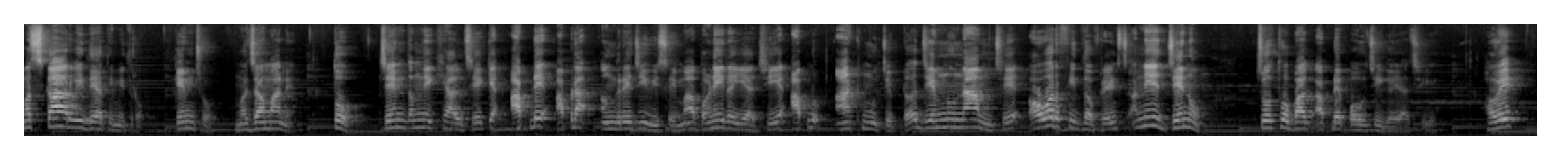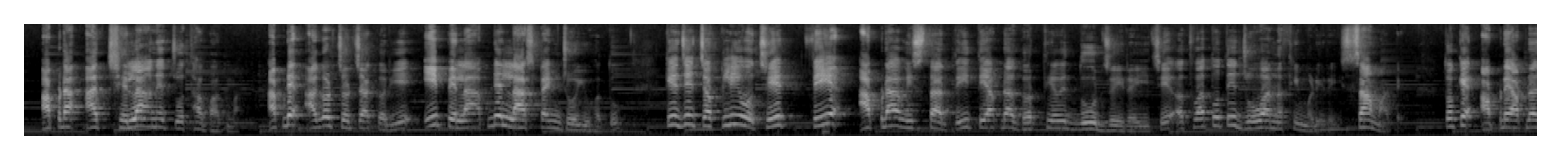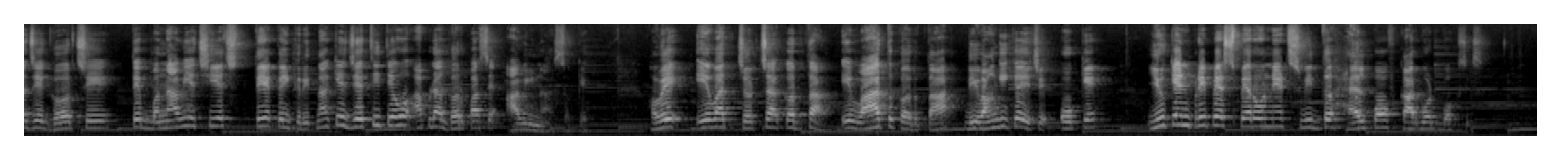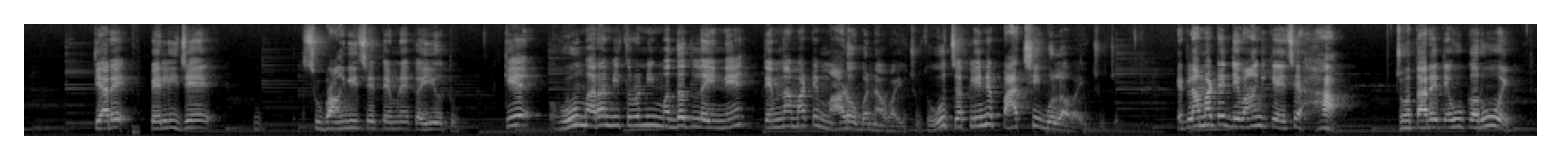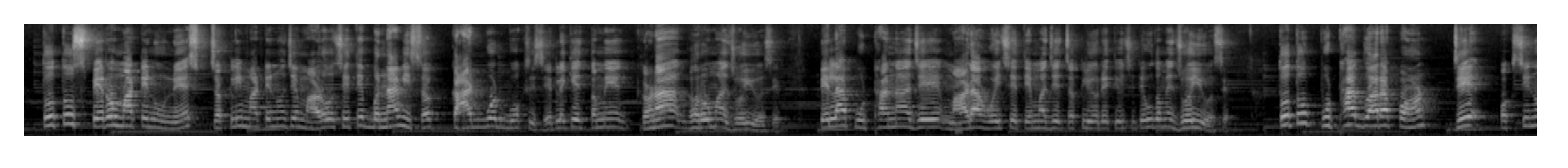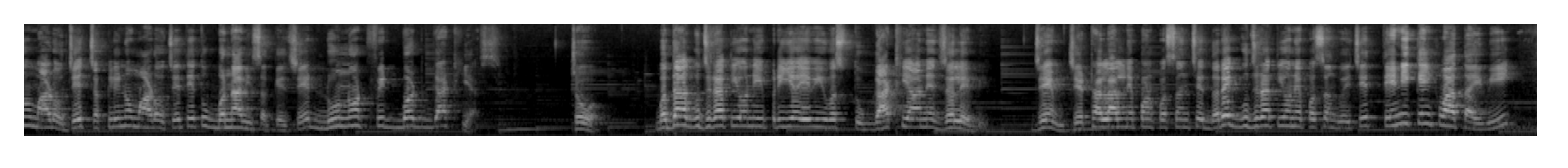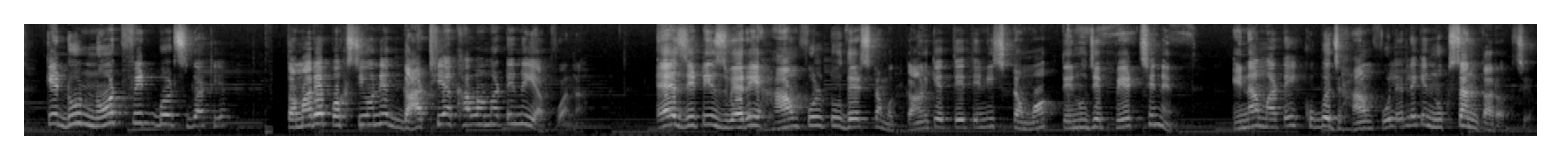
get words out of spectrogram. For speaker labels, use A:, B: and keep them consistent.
A: નમસ્કાર વિદ્યાર્થી મિત્રો. કેમ છો? મજામાં ને? તો જેમ તમને ખ્યાલ છે કે આપણે આપણા અંગ્રેજી વિષયમાં ભણી રહ્યા છીએ આપણું આઠમું ચેપ્ટર, જેમનું નામ છે અવર ફી ધ ફ્રેન્ડ્સ અને જેનો ચોથો ભાગ આપણે પહોંચી ગયા છીએ. હવે આપણા આ છેલ્લા અને ચોથા ભાગમાં આપણે આગળ ચર્ચા કરીએ. એ પહેલાં આપણે લાસ્ટ ટાઈમ જોયું હતું કે જે ચકલીઓ છે તે આપણા વિસ્તારથી, તે આપણા ઘરથી હવે દૂર જઈ રહી છે અથવા તો તે જોવા નથી મળી રહી. શા માટે? તો કે આપણે આપણા જે ઘર છે તે બનાવીએ છીએ તે કંઈક રીતના કે જેથી તેઓ આપણા ઘર પાસે આવી ના શકે. હવે એ વાત ચર્ચા કરતા, એ વાત કરતા દિવાંગી કહે છે okay you can prepare sparrow nests with the help of cardboard boxes ત્યારે પેલી જે શુભાંગી છે તેમણે કહ્યું હતું કે, હું મારા મિત્રોની મદદ લઈને તેમના માટે માળો બનાવવા ઈચ્છું છું. હું ચકલીને પાછી બોલાવવા ઈચ્છું છું. એટલા માટે દેવાંગી કહે છે, હા જો તારે તેવું કરવું હોય, તો તું સ્પેરો માટેનું નેસ્ટ ચકલી માટેનો જે માળો છે તે બનાવી શક કાર્ડબોર્ડ બોક્સિસ એટલે કે તમે ઘણા ઘરોમાં જોયું હશે. પેલા પૂઠાના જે માળા હોય છે, તેમાં જે ચકલીઓ રહેતી હોય છે, તેવું તમે જોયું હશે. તો તું પૂઠા દ્વારા પણ જે પક્ષીનો માળો, જે ચકલીનો માળો છે તે તું બનાવી શકે છે. Do not fit bird gathiyas. જુઓ, બધા ગુજરાતીઓની પ્રિય એવી વસ્તુ ગાંઠિયા અને જલેબી. જેમ જેઠાલાલને પણ પસંદ છે, દરેક ગુજરાતીઓને પસંદ હોય છે, તેની કંઈક વાત આવી કે do not fit birds gathiya. તમારે પક્ષીઓને ગાંઠિયા ખાવા માટે નહીં આપવાના. As it is very harmful to their stomach કારણ કે તે તેની સ્ટમક તેનું જે પેટ છે ને, એના માટે ખૂબ જ હાર્મફુલ એટલે કે નુકસાનકારક છે.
